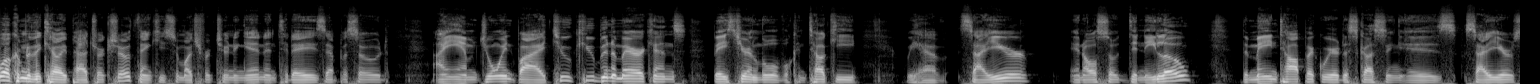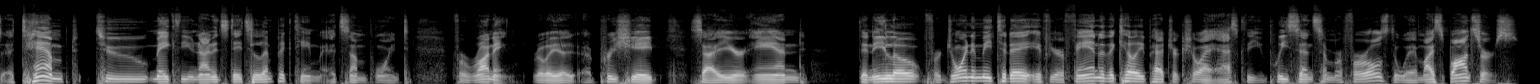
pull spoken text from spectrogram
Welcome to the Kelly Patrick Show. Thank you so much for tuning in. In today's episode, I am joined by two Cuban Americans based here in Louisville, Kentucky. We have Sair and also Danilo. The main topic we are discussing is Sair's attempt to make the United States Olympic team at some point for running. Really uh, appreciate Sair and Danilo for joining me today. If you're a fan of the Kelly Patrick Show, I ask that you please send some referrals to way of my sponsors.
